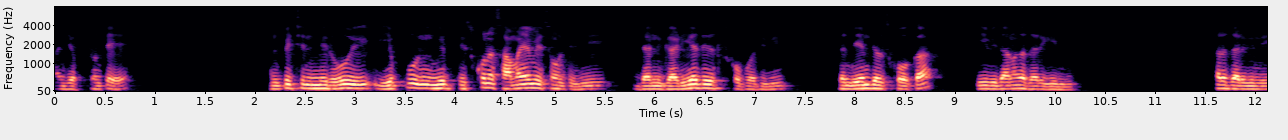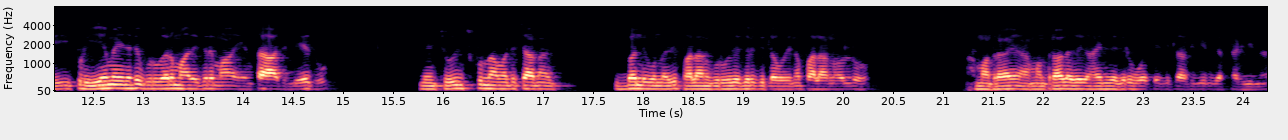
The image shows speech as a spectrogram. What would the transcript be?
అని చెప్తుంటే అనిపించింది మీరు ఎప్పుడు మీరు తీసుకున్న సమయం ఉంటుంది దాన్ని గడియ తెలుసుకోపోతుంది దాన్ని ఏం తెలుసుకోక ఈ విధానంగా జరిగింది. సరే జరిగింది. ఇప్పుడు ఏమైందంటే గురుగారు మా దగ్గర మా ఎంత అది లేదు. మేము చూపించుకుందామంటే చాలా ఇబ్బందిగా ఉన్నది ఫలానా గురువు దగ్గరికి ఇట్లా పోయినా ఫలానా వాళ్ళు ఆ మంత్ర ఆ మంత్రాలు అది ఆయన దగ్గర పోతే ఇట్లా అడిగింది అట్లా అడిగినా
